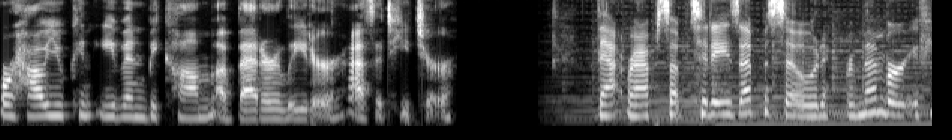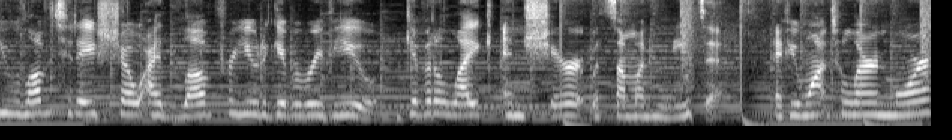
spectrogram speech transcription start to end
or how you can even become a better leader as a teacher. That wraps up today's episode. Remember, if you love today's show, I'd love for you to give a review, give it a like, and share it with someone who needs it. If you want to learn more,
